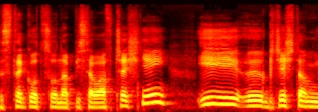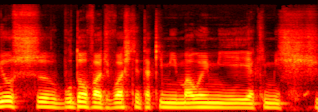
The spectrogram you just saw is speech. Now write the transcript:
z tego, co napisała wcześniej i gdzieś tam już budować właśnie takimi małymi jakimiś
